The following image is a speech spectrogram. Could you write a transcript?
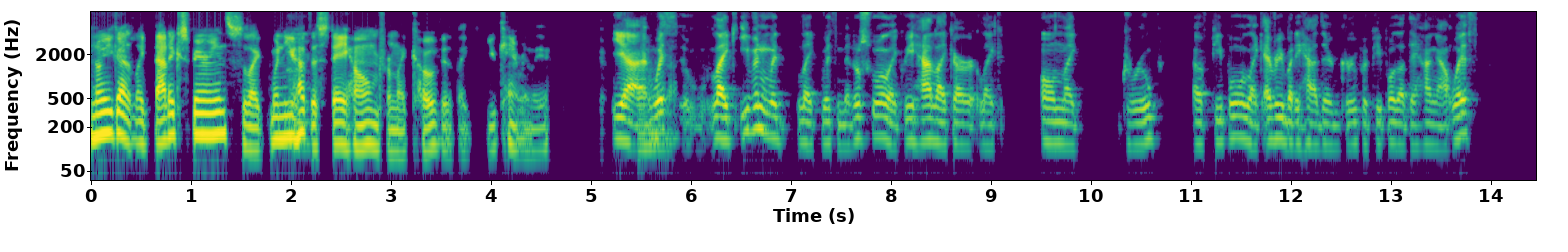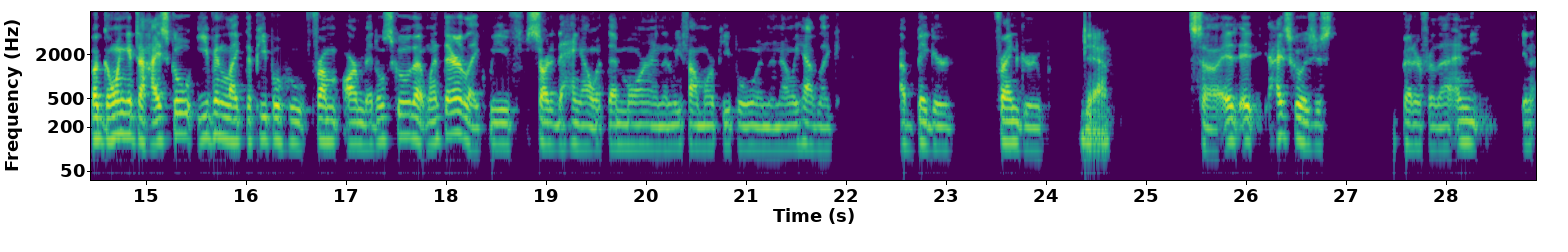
You know, you got like that experience. So like when you have to stay home from like COVID, like you can't really yeah with like even with like with middle school like we had like our like own like group of people like everybody had their group of people that they hung out with but going into high school even like the people who from our middle school that went there like we've started to hang out with them more and then we found more people and then now we have like a bigger friend group yeah. so it, it high school is just better for that and you know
